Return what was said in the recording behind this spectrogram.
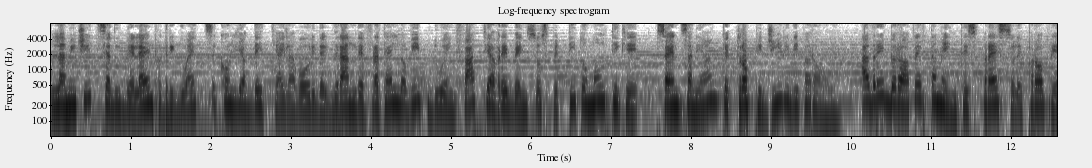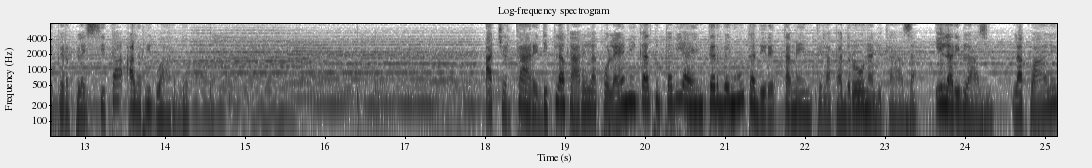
L'amicizia di Belen Rodriguez con gli addetti ai lavori del Grande Fratello Vip 2 infatti avrebbe insospettito molti che, senza neanche troppi giri di parole, avrebbero apertamente espresso le proprie perplessità al riguardo. A cercare di placare la polemica tuttavia è intervenuta direttamente la padrona di casa, Ilari Blasi, la quale,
